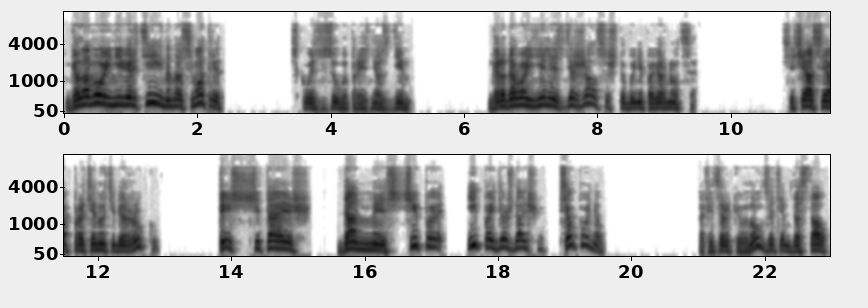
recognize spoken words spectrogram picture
Головой не верти, на нас смотрят. Сквозь зубы произнес Дим. Городовой еле сдержался, чтобы не повернуться. Сейчас я протяну тебе руку. Ты считаешь данные с чипа и пойдешь дальше. Все понял? Офицер кивнул, затем достал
